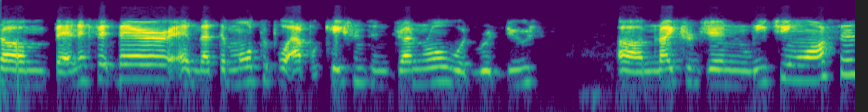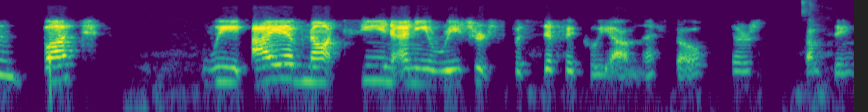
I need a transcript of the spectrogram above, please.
some benefit there and that the multiple applications in general would reduce um, nitrogen leaching losses. But we, I have not seen any research specifically on this. So there's something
